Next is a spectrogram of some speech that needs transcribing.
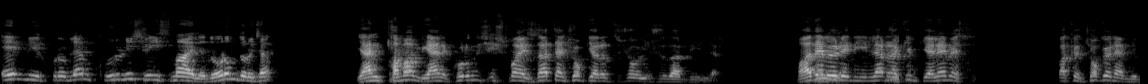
en büyük problem Kurunic ve İsmail'e. Doğru mudur hocam? Yani tamam yani Kurunic İsmail zaten çok yaratıcı oyuncular değiller. Madem Değiller. öyle değiller rakip gelemesin. Bakın çok önemli.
